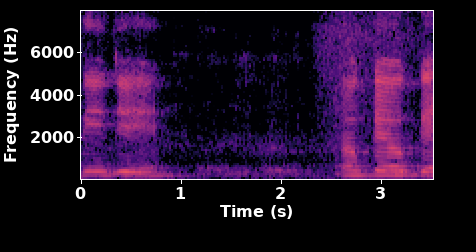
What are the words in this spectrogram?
दीजिए. ओके ओके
